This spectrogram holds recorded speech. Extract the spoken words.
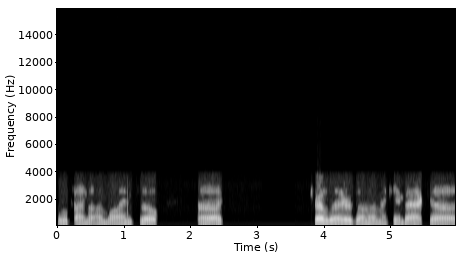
little time to unwind, so uh, I traveled to Arizona and then came back uh,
